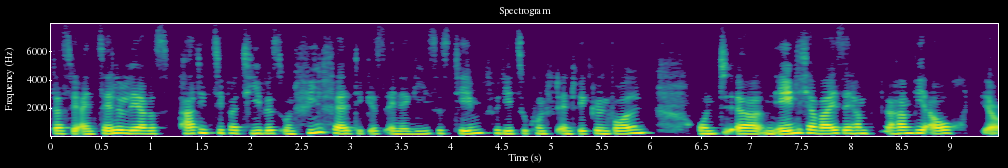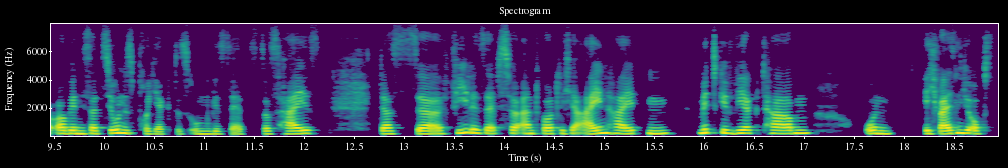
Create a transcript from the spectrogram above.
dass wir ein zelluläres, partizipatives und vielfältiges Energiesystem für die Zukunft entwickeln wollen. Und äh, in ähnlicher Weise haben, haben wir auch die Organisation des Projektes umgesetzt. Das heißt, dass äh, viele selbstverantwortliche Einheiten mitgewirkt haben. Und ich weiß nicht, ob es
